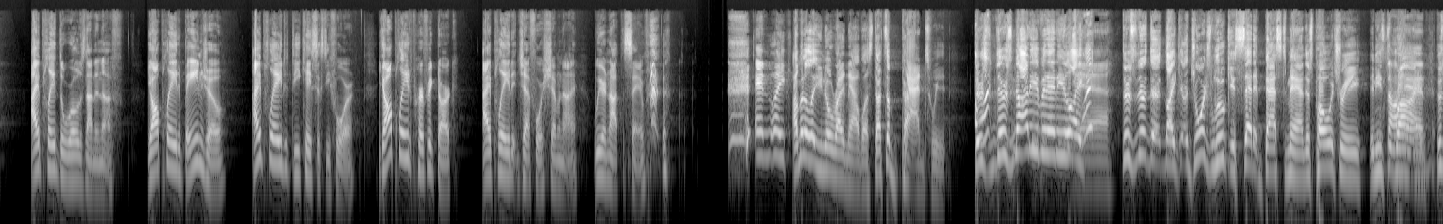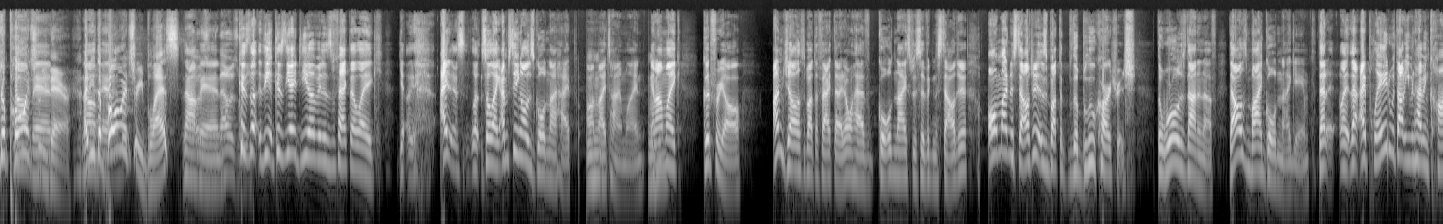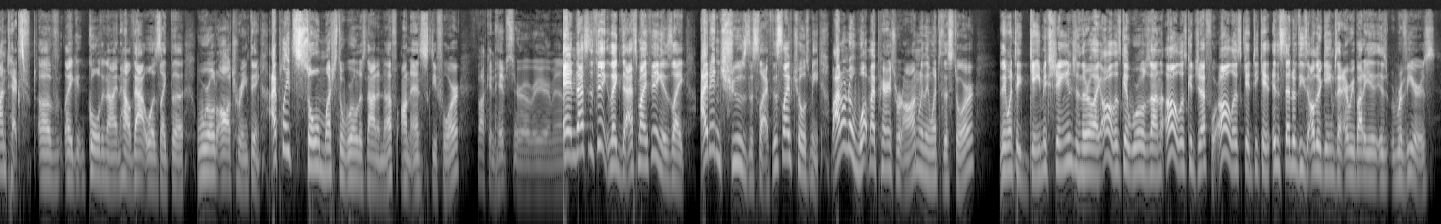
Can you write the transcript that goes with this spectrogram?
I played The World Is Not Enough. Y'all played Banjo. I played DK64. Y'all played Perfect Dark. I played Jet Force Gemini. We are not the same. and like, I'm gonna let you know right now, Bless. That's a bad tweet. There's there's not even any like Yeah. there's no there, like George Lucas said it best, man. There's poetry. It needs to Nah, rhyme. man. There's no poetry man. there. I Nah, need the poetry, bless. Nah, was- man. that was because the because the, idea of it is the fact that like yeah, I just so like I'm seeing all this GoldenEye hype Mm-hmm. on my timeline, and I'm like, good for y'all. I'm jealous about the fact that I don't have GoldenEye specific nostalgia. All my nostalgia is about the, the blue cartridge. The world is not enough. That was my GoldenEye game that like that I played without even having context of like GoldenEye and how that was like the world altering thing. I played so much. The world is not enough on N64. Fucking hipster over here, man. And that's the thing. Like that's my thing is like I didn't choose this life. This life chose me. I don't know what my parents were on when they went to the store. They went to Game Exchange and they're like, "Oh, let's get Worlds on. Oh, let's get Jeff for. Oh, let's get DK instead of these other games that everybody is reveres."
